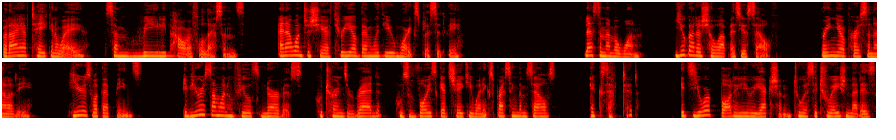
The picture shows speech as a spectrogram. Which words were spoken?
But I have taken away some really powerful lessons, and I want to share three of them with you more explicitly. Lesson number one you gotta show up as yourself. Bring your personality. Here's what that means. If you're someone who feels nervous, who turns red, whose voice gets shaky when expressing themselves, accept it. It's your bodily reaction to a situation that is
